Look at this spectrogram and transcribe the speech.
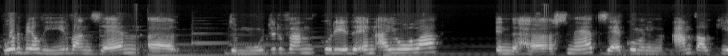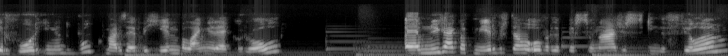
Voorbeelden hiervan zijn uh, de moeder van Correde en Ayola en de huismeid. Zij komen een aantal keer voor in het boek, maar zij hebben geen belangrijke rol. Um, nu ga ik wat meer vertellen over de personages in de film.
